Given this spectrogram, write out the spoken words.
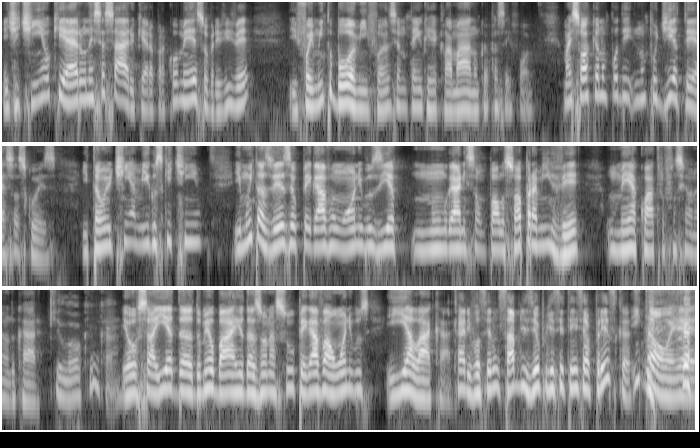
A gente tinha o que era o necessário, que era para comer, sobreviver. E foi muito boa a minha infância, não tenho que reclamar, nunca passei fome. Mas só que eu não, podia, não podia ter essas coisas. Então eu tinha amigos que tinham. E muitas vezes eu pegava um ônibus e ia num lugar em São Paulo só para mim ver um 64 funcionando, cara. Que louco, hein, cara? Eu saía da- do meu bairro, da Zona Sul, pegava ônibus e ia lá, cara. Cara, e você não sabe dizer porque você tem esse apreço, cara? Então, é,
